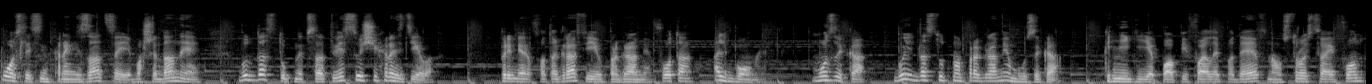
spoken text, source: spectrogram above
После синхронизации ваши данные будут доступны в соответствующих разделах пример фотографии в программе фото, альбомы. Музыка будет доступна в программе музыка. Книги EPUB и файлы PDF на устройстве iPhone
